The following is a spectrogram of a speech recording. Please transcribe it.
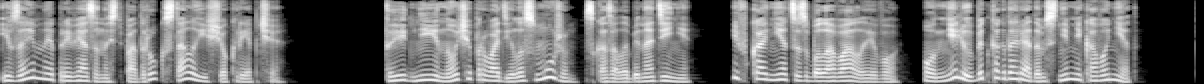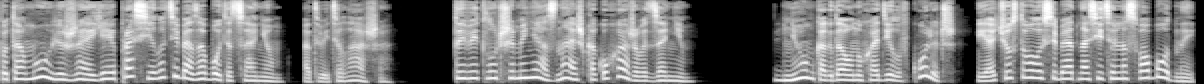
и взаимная привязанность подруг стала еще крепче. «Ты дни и ночи проводила с мужем», — сказала Бенадини, «и в конец избаловала его. Он не любит, когда рядом с ним никого нет». «Потому, уезжая, я и просила тебя заботиться о нем», — ответила Аша. «Ты ведь лучше меня знаешь, как ухаживать за ним». Днем, когда он уходил в колледж, я чувствовала себя относительно свободной,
